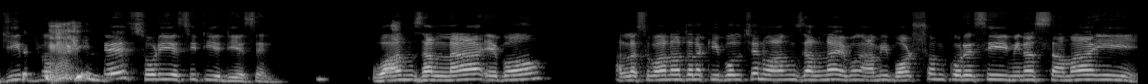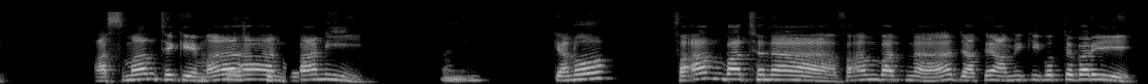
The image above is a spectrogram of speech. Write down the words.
জীব জন্তুকে ছড়িয়ে ছিটিয়ে দিয়েছেন। ওয়াংজালনা এবং আল্লাহ তাআলা কি বলছেন? ওয়াংজালনা এবং আমি বর্ষণ করেছি মিনাস সামাই আসমান থেকে মান। পানি। কেন? যাতে আমি কি করতে পারি।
